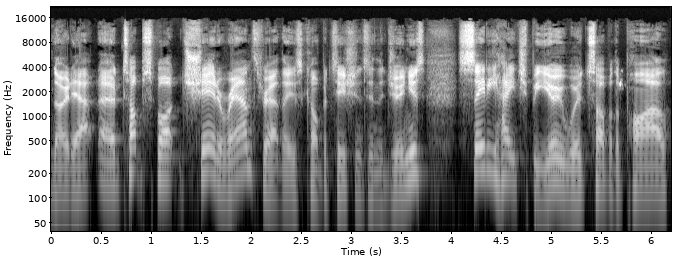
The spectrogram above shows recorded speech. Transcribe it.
No doubt. Uh, top spot shared around throughout these competitions in the juniors. CDHBU were top of the pile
